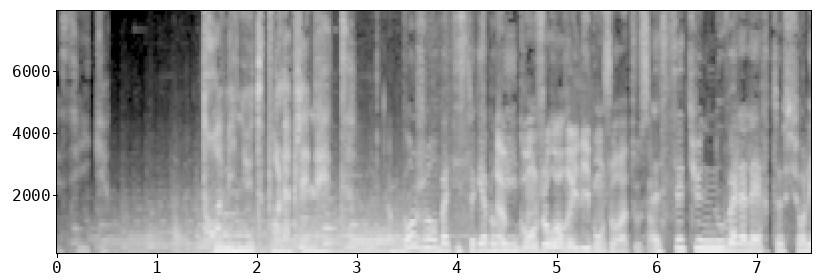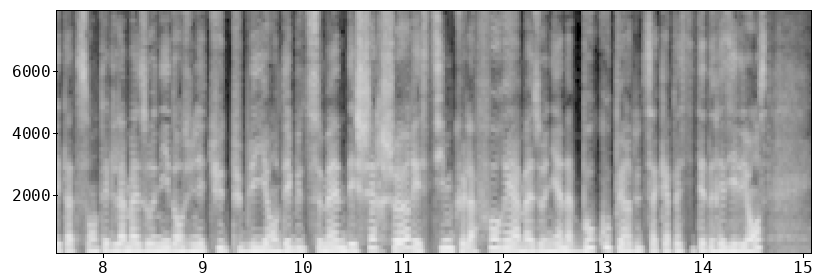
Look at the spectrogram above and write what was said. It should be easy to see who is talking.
Speaker 1: Classique. 3 minutes pour la planète.
Speaker 2: Bonjour Baptiste Gabory.
Speaker 3: Euh, bonjour Aurélie, bonjour à tous.
Speaker 2: C'est une nouvelle alerte sur l'état de santé de l'Amazonie. Dans une étude publiée en début de semaine, des chercheurs estiment que la forêt amazonienne a beaucoup perdu de sa capacité de résilience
